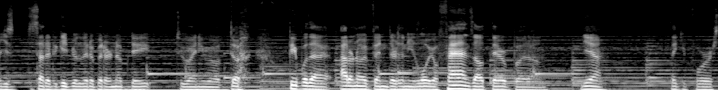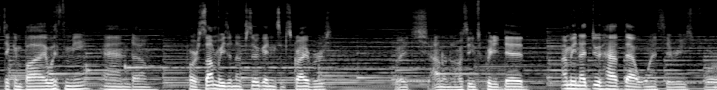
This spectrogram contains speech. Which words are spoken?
I just decided to give you a little bit of an update to any of the people that I don't know if there's any loyal fans out there, but um, yeah, thank you for sticking by with me. And um, for some reason, I'm still getting subscribers, which I don't know, seems pretty dead. I mean, I do have that one series for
